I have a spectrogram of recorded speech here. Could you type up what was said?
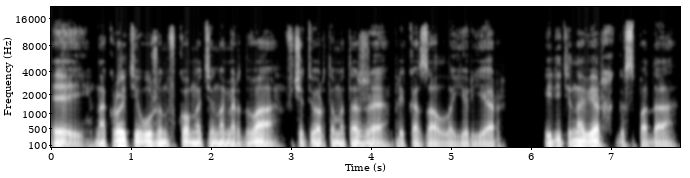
«Эй, накройте ужин в комнате номер два, в четвертом этаже», — приказал Ла Юрьер. «Идите наверх, господа».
